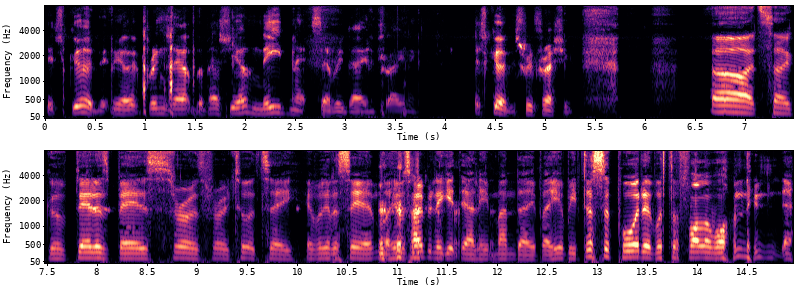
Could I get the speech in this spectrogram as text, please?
It's good. It, you know, it brings out the best. You don't need nets every day in training. It's good. It's refreshing. Oh, it's so good. Dennis Baz through and through to a T. And we're going to see him. He was hoping to get down here Monday, but he'll be disappointed with the follow on. and uh,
